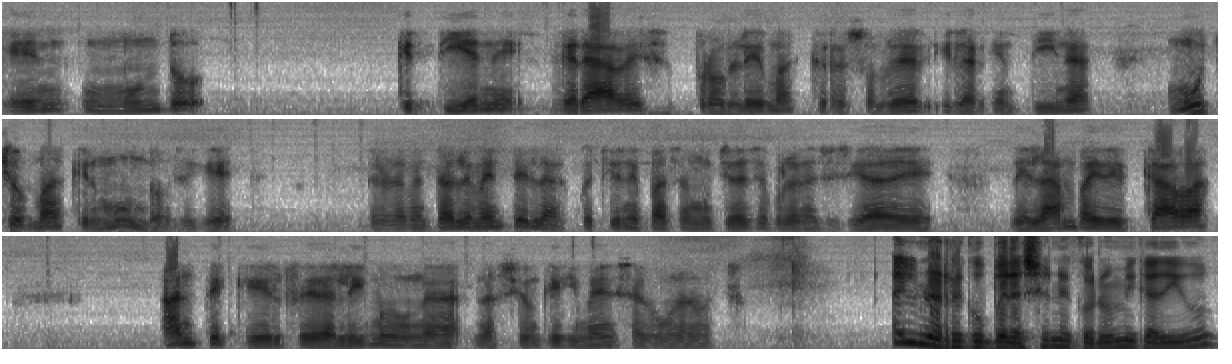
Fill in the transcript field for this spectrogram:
en un mundo que tiene graves problemas que resolver y la Argentina muchos más que el mundo, así que pero lamentablemente las cuestiones pasan muchas veces por la necesidad de, del AMBA y del CABA antes que el federalismo de una nación que es inmensa como la nuestra. ¿Hay una recuperación económica, digo?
